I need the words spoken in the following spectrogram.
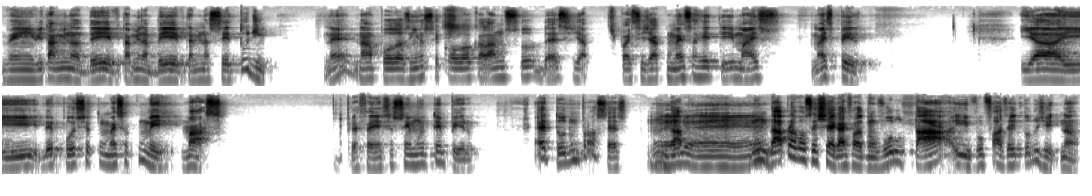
Vem vitamina D, vitamina B, vitamina C, tudinho. Né? Na ampolazinha você coloca lá no soro, desce, já, tipo, aí você já começa a reter mais, mais peso. E aí depois você começa a comer massa. De preferência sem muito tempero. É todo um processo. Não dá, é... não dá pra você chegar e falar, não, vou lutar e vou fazer de todo jeito. Não.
